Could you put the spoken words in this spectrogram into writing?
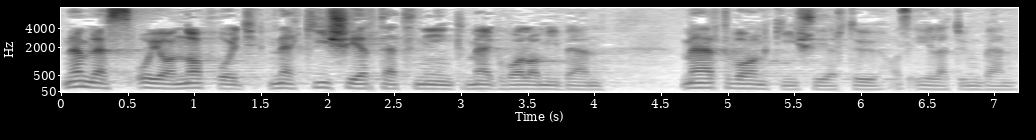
nem lesz olyan nap, hogy ne kísértetnénk meg valamiben, mert van kísértő az életünkben.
